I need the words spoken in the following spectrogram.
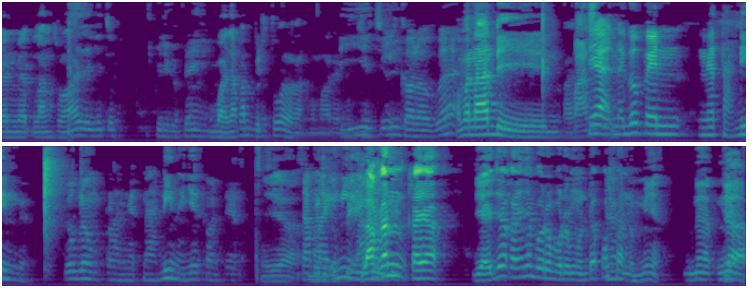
Pengen lihat langsung aja gitu gue juga pengen banyak kan virtual kan kemarin iya Ih, cuy kalau gua sama Nadine pasti. ya nah gue pengen ngeliat Nadine gue gue belum pernah ngeliat Nadine aja konser iya sama ini ya. lah kan kayak dia aja kayaknya baru-baru meledak pas Hmm. pandemi ya bener enggak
